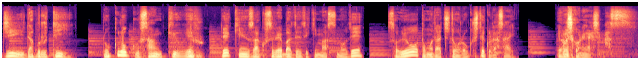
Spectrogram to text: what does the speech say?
GWT6639F で検索すれば出てきますので、それを友達登録してください。よろしくお願いします。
